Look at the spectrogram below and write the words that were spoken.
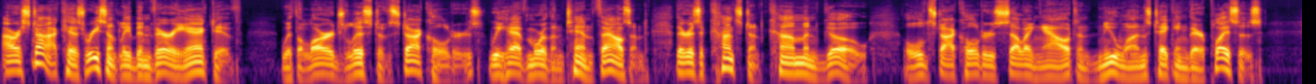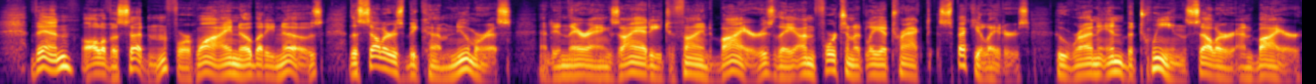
Our stock has recently been very active. With a large list of stockholders, we have more than 10,000, there is a constant come and go, old stockholders selling out and new ones taking their places. Then, all of a sudden, for why nobody knows, the sellers become numerous, and in their anxiety to find buyers, they unfortunately attract speculators who run in between seller and buyer,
